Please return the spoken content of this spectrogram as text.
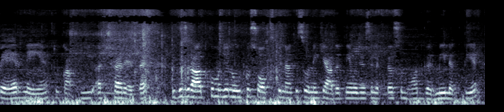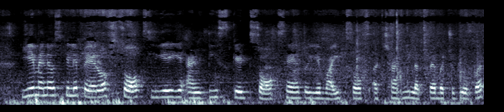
पैर नहीं है तो काफ़ी अच्छा रहता है। बिकॉज़ रात को मुझे नूर को सॉक्स पहना के सोने की आदत नहीं है, मुझे ऐसे लगता है उससे बहुत गर्मी लगती है। ये मैंने उसके लिए पेयर ऑफ़ सॉक्स लिए, ये एंटी स्किड सॉक्स हैं तो ये वाइट सॉक्स अच्छा ही लगता है बच्चों के ऊपर।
